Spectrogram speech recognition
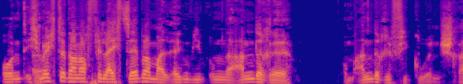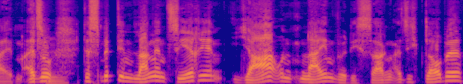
Und ich ja. möchte dann auch vielleicht selber mal irgendwie um eine andere, um andere Figuren schreiben. Also mhm. das mit den langen Serien, ja und nein, würde ich sagen. Also ich glaube,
